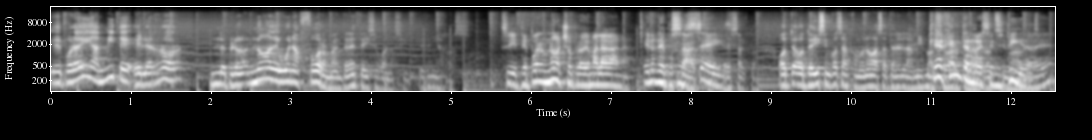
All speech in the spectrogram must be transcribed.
que por ahí admite el error, pero no de buena forma, ¿entendés? Te dice, bueno, sí. Sí, te pone un 8, pero de mala gana. Esta te puso un Exacto, 6. Exacto. O te, o te dicen cosas como no vas a tener la misma Qué gente resentida, eh.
